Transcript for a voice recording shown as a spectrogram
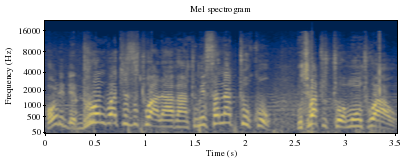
olidde drone lwaki zitwala abantu misana tuku nti batutta omuntu awo?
